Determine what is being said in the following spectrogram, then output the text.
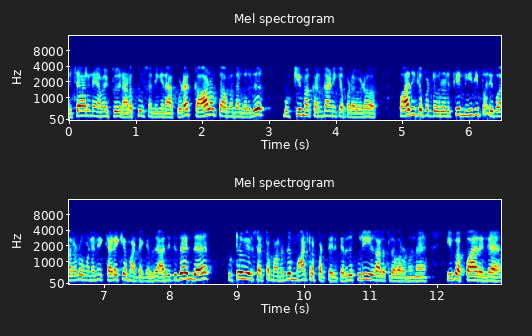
விசாரணை அமைப்பு நடத்தும் சொன்னீங்கன்னா கூட காலதாமதங்கிறது முக்கியமாக கண்காணிக்கப்பட வேண்டும் பாதிக்கப்பட்டவர்களுக்கு நீதி பரிபாலனை உடனே கிடைக்க மாட்டேங்கிறது. அதுக்கு தான் இந்த குற்றவியல் சட்டமானது மாற்றப்பட்டிருக்கிறது. குறுகிய காலத்தில் வரணும்னு. இப்போ பாருங்கள்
